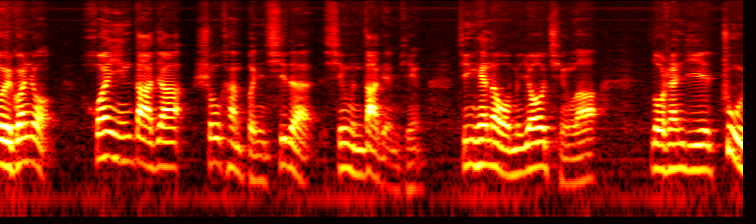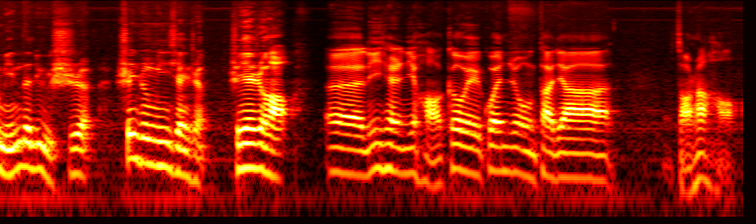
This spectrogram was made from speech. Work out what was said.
各位观众，欢迎大家收看本期的新闻大点评。今天呢，我们邀请了洛杉矶著名的律师申成斌先生。申先生好。呃，林先生你好，各位观众大家早上好。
